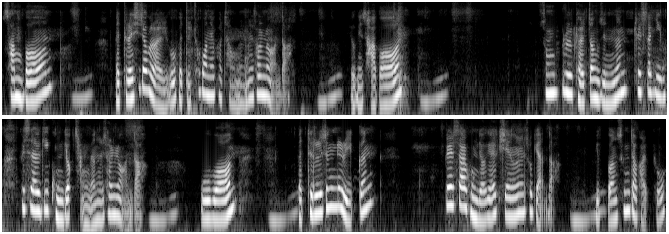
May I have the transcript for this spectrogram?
3번. 음. 배틀의 시작을 알리고 배틀 초반의 장면을 설명한다. 음. 여긴 4번. 음. 승부를 결정짓는 필살기, 필살기 공격 장면을 설명한다. 음. 5번. 음. 배틀을 승리로 이끈 필살 공격의 핵심을 소개한다. 음. 6번 승자 발표.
